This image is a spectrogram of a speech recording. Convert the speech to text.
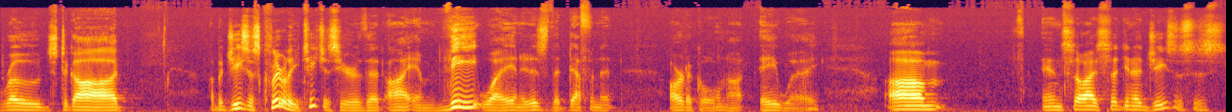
roads to God. Uh, But Jesus clearly teaches here that I am the way, and it is the definite article, not a way. Um, and so I said, you know, Jesus is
